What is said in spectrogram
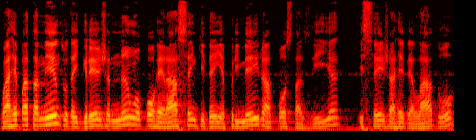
o arrebatamento da igreja não ocorrerá sem que venha primeiro a apostasia e seja revelado o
